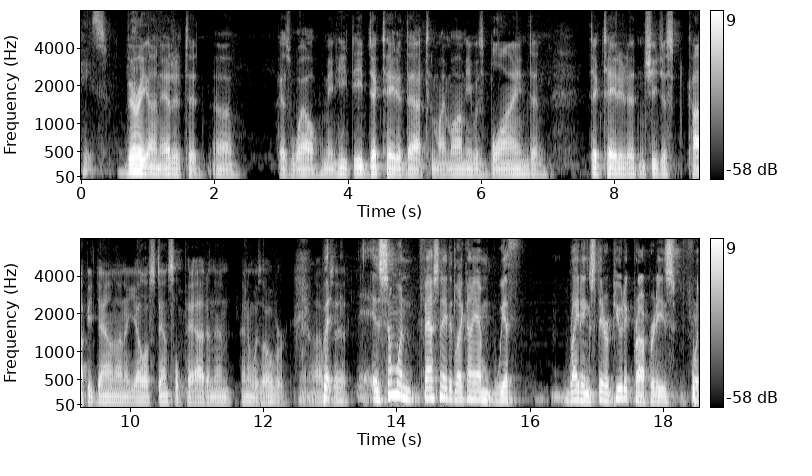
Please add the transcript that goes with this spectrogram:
pace. very unedited uh, as well. I mean, he he dictated that to my mom. He was blind and dictated it, and she just copied down on a yellow stencil pad, and then then it was over. You know, that But was it. as someone fascinated like I am with writing's therapeutic properties for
